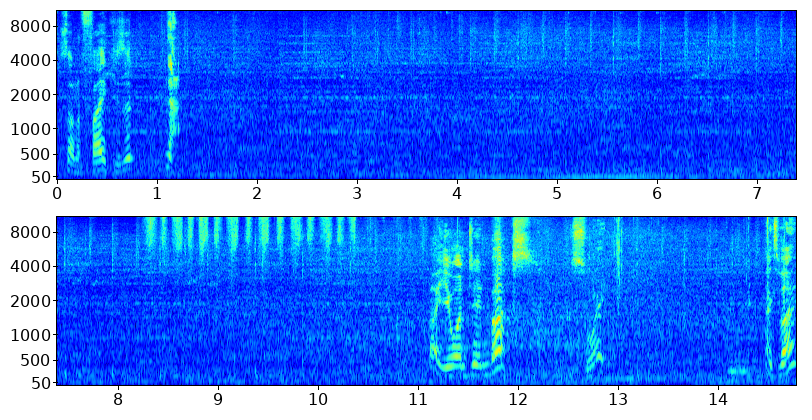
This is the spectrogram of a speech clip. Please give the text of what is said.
It's not a fake, is it? Nah. Oh, you want 10 bucks. Sweet. Thanks, mate.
